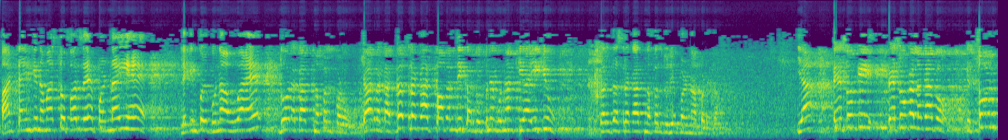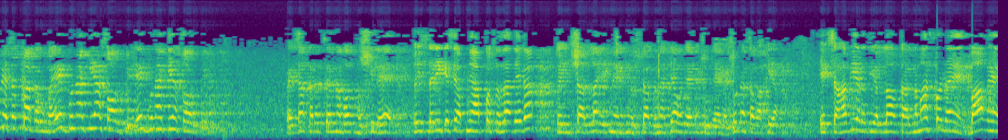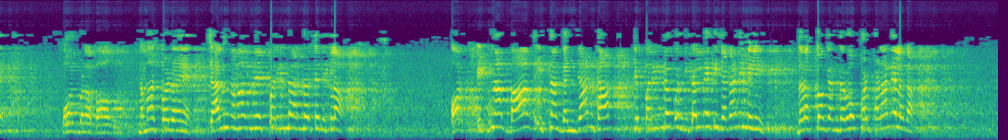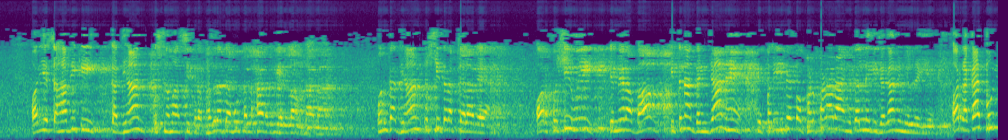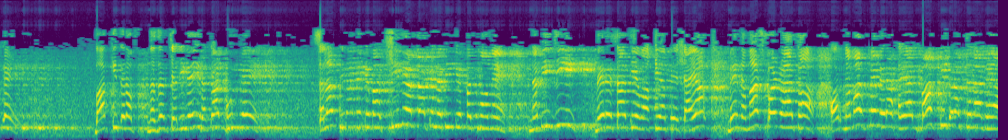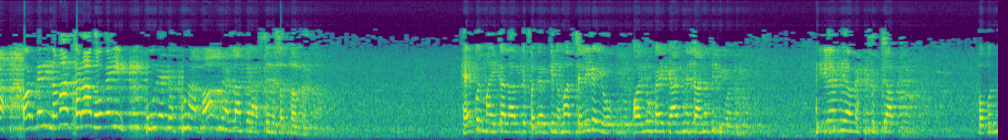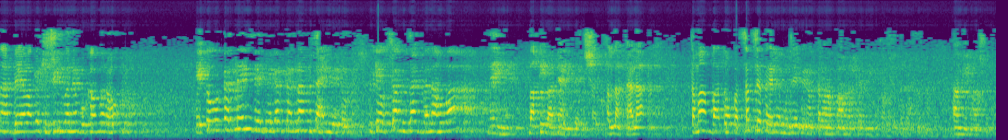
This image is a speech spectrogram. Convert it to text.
پانچ ٹائم کی نماز تو فرض ہے، پڑھنا ہی ہے، لیکن کوئی گناہ ہوا ہے، دو رکعت نفل پڑھو، چار رکعت، دس رکعت پابندی کر دو تم نے گناہ کیا ہی کیوں؟ کل دس رکعت نفل تجھے پڑھنا پڑے گا۔ یا پیسوں کی، پیسوں کا لگا دو کہ سو روپے صدقہ کروں گا، ایک گناہ کیا سو روپے، ایک گناہ کیا سو روپے۔ پیسہ خرچ کرنا بہت مشکل ہے، تو اس طریقے سے اپنے آپ کو سزا دے گا، تو انشاءاللہ ایک نہ ایک دن اس کا گناہ کیا ہو جائے گا چھوٹ جائے گا۔ چھوٹا سا واقعہ۔ ایک صحابی رضی اللہ تعالی نماز پڑھ رہے ہیں، باغ ہے، بہت بڑا باغ۔ نماز پڑھ رہے ہیں۔ چالو نماز میں ایک پرندہ اندر سے نکلا۔ اور اتنا باغ، اتنا گنجان تھا کہ پرندوں کو نکلنے کی جگہ نہیں ملی۔ درختوں کے اندر وہ پھڑ پھڑانے لگا۔ اور یہ صحابی کی کا دھیان اس نماز کی طرف، حضرت ابو طلحہ رضی اللہ تعالیٰ ان کا دھیان اس کی طرف چلا گیا۔ اور خوشی ہوئی کہ میرا باغ اتنا گنجان ہے کہ پرندے کو پھڑپڑا رہا نکلنے کی جگہ نہیں مل رہی ہے۔ اور رکعت بھول گئے۔ باغ کی طرف نظر چلی گئی، رکعت بھول گئے۔ سلام پھرانے کے بعد سیدھے اللہ کے نبی کے قدموں میں، نبی جی میرے ساتھ یہ واقعہ پیش آیا۔ میں نماز پڑھ رہا تھا اور نماز میں میرا خیال باغ کی طرف چلا گیا اور میری نماز خراب ہو گئی۔ پورے کا پورا باغ میں اللہ کے راستے میں سب کرتا ہے کوئی مائکا لال کے فجر کی نماز چلی گئی ہو اور یوں کہے کہ آج میں چانت ہی پیوانا۔ پی لیں گے چپ چاپ۔ ببنا کے کھچڑی بنے بکھا میں رہو ایک تو وہ کرنے نہیں دیتے، اگر کرنا بھی چاہیں گے تو۔ کیونکہ اس کا مزاج بنا ہوا نہیں ہے۔ باقی باتیں آئیں گے اللہ تعالیٰ تمام باتوں پر سب سے پہلے مجھے بھی تمام عمل کرنے کی کوشش آمین۔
